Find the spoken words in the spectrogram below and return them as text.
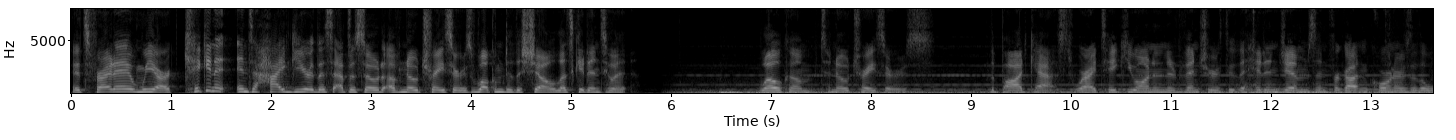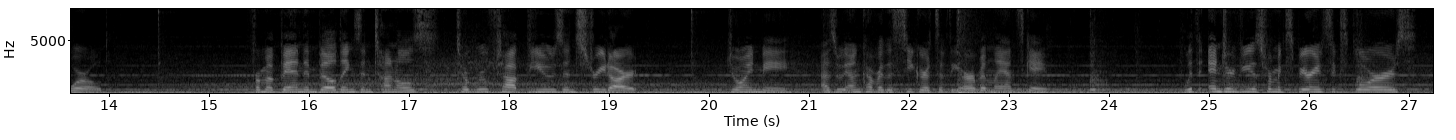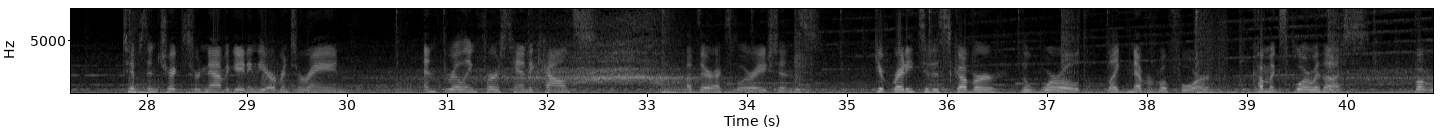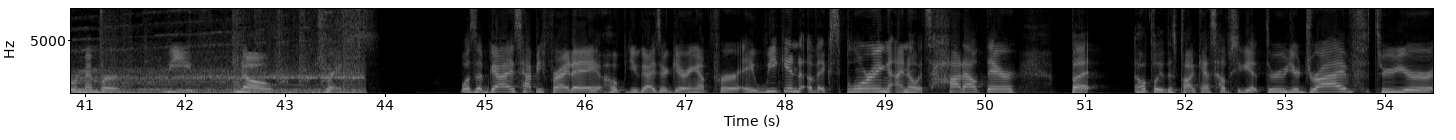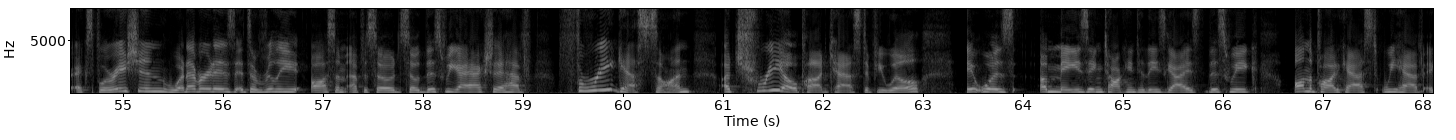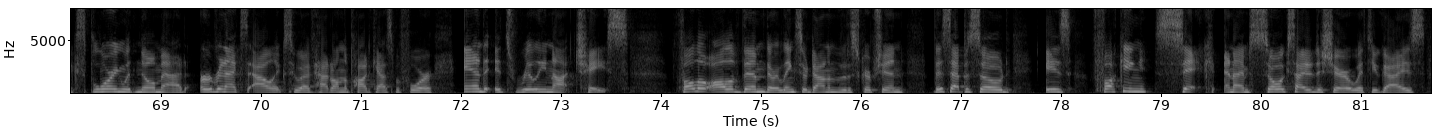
It's Friday and we are kicking it into high gear this episode of No Tracers. Welcome to the show. Let's get into it. Welcome to No Tracers, the podcast where I take you on an adventure through the hidden gems and forgotten corners of the world. From abandoned buildings and tunnels to rooftop views and street art, join me as we uncover the secrets of the urban landscape. With interviews from experienced explorers, tips and tricks for navigating the urban terrain, and thrilling first hand accounts of their explorations. Get ready to discover the world like never before. Come explore with us. But remember, leave no trace. What's up, guys? Happy Friday. Hope you guys are gearing up for a weekend of exploring. I know it's hot out there, but hopefully this podcast helps you get through your drive, through your exploration, whatever it is. It's a really awesome episode. So this week I actually have three guests on, a trio podcast, if you will. It was amazing talking to these guys this week. On the podcast, we have Exploring with Nomad, Urbanex Alex, who I've had on the podcast before, and It's Really Not Chase. Follow all of them. Their links are down in the description. This episode is fucking sick, and I'm so excited to share it with you guys.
